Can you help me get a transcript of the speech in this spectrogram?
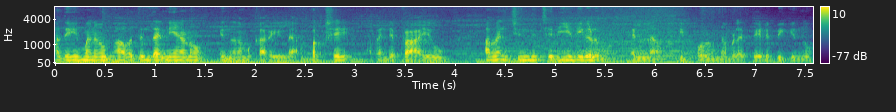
അതേ മനോഭാവത്തിൽ തന്നെയാണോ എന്ന് നമുക്കറിയില്ല. പക്ഷേ അവന്റെ പ്രായവും അവൻ ചിന്തിച്ച രീതികളും എല്ലാം ഇപ്പോഴും നമ്മളെ പേടിപ്പിക്കുന്നു.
